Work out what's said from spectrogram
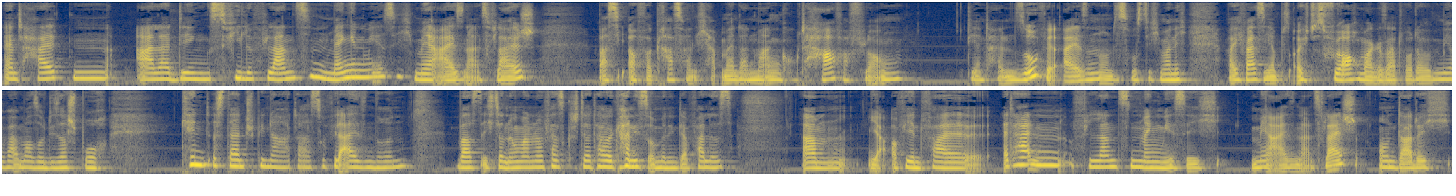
enthalten allerdings viele Pflanzen mengenmäßig mehr Eisen als Fleisch, was ich auch voll krass fand. Ich habe mir dann mal angeguckt, Haferflocken die enthalten so viel Eisen und das wusste ich immer nicht, weil ich weiß nicht, ob es euch das früher auch mal gesagt wurde, aber mir war immer so dieser Spruch, Kind ist dein Spinat, da ist so viel Eisen drin, was ich dann irgendwann mal festgestellt habe, gar nicht so unbedingt der Fall ist. Ähm, ja, auf jeden Fall enthalten Pflanzen mengenmäßig mehr Eisen als Fleisch und dadurch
